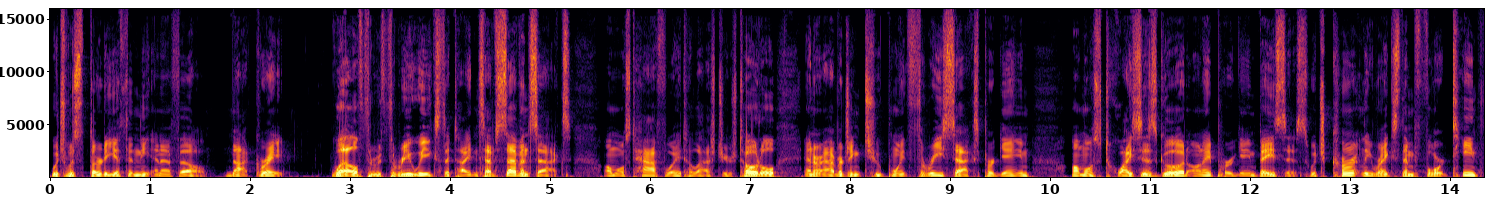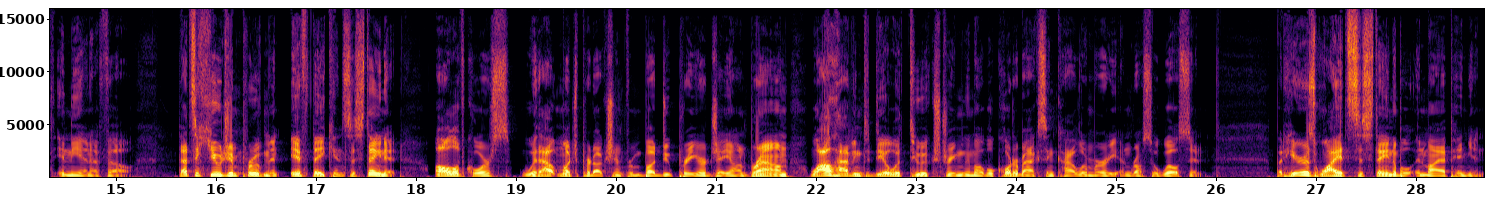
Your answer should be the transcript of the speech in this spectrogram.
which was 30th in the NFL. Not great. Well, through three weeks, the Titans have seven sacks almost halfway to last year's total, and are averaging 2.3 sacks per game, almost twice as good on a per game basis, which currently ranks them 14th in the NFL. That's a huge improvement if they can sustain it. All, of course, without much production from Bud Dupree or Jayon Brown, while having to deal with two extremely mobile quarterbacks in Kyler Murray and Russell Wilson. But here is why it's sustainable, in my opinion.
